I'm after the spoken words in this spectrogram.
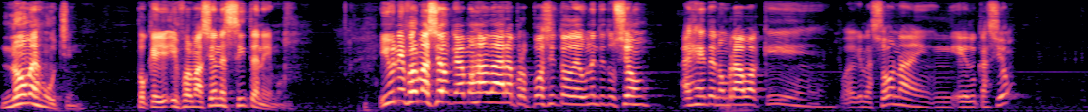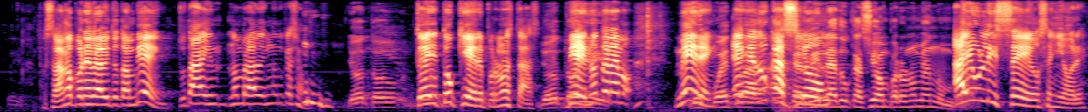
No me escuchen. Porque informaciones sí tenemos. Y una información que vamos a dar a propósito de una institución. Hay gente nombrada aquí pues, en la zona, en, educación. Pues se van a poner bravito también. ¿Tú estás nombrado en educación? Yo estoy. Tú, tú quieres, pero no estás. Yo estoy Bien, no tenemos... Miren, en a- educación... servir la educación, pero no me han nombrado. Hay un liceo, señores,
